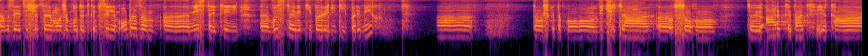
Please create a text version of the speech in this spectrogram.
Нам здається, що це може бути таким сильним образом е, міста, який е, вистояв, який, бере, який переміг. Трошки такого відчуття е, ось цього цієї арки, так, яка,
